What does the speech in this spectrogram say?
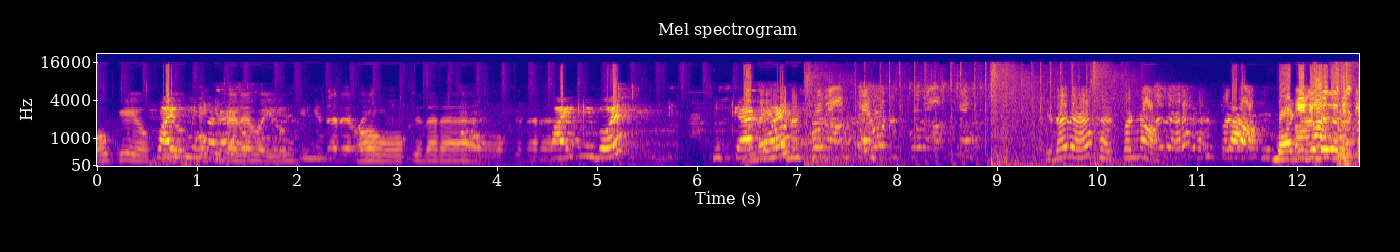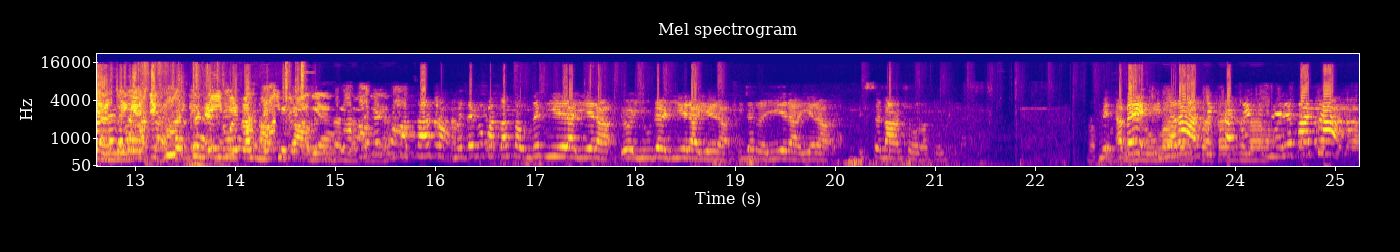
okay okay Fight okay में किधर किधर है भाई किधर है ओ वो किधर है है fight me boy you scared मैं बॉय डिस्को किधर है? हेल्प करना। हेल्प करना। बॉडी यूट्यूबर कभी स्कैन करेंगे देखो तो नहीं मेरे पास मैसेज आ गया। मैं तेरे को पता था मैं तेरे को पता था देख ये रहा ये रहा। यू डेड ये रहा ये रहा इधर रहा ये रहा ये रहा। इससे डांस होगा तू। मैं- अबे इधर आ आतिक आतिक मेरे पास आ।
